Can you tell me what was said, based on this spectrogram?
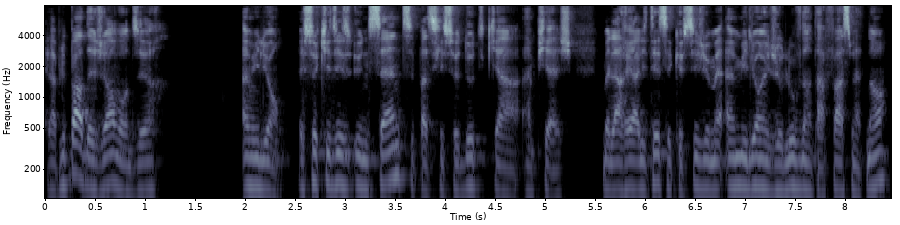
Et la plupart des gens vont dire un million. Et ceux qui disent une cent, c'est parce qu'ils se doutent qu'il y a un piège. Mais la réalité, c'est que si je mets un million et je l'ouvre dans ta face maintenant,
